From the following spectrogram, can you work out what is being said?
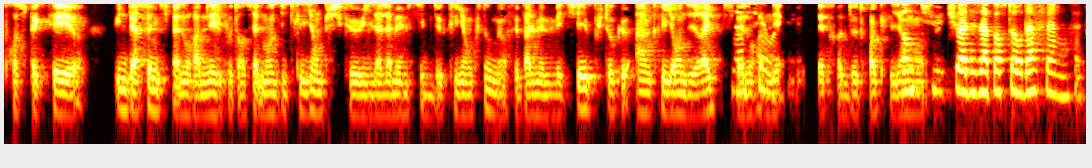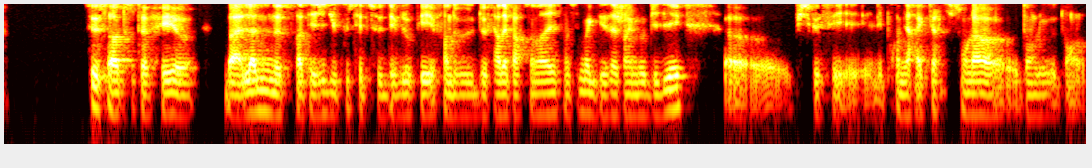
prospecter euh, une personne qui va nous ramener potentiellement 10 clients puisqu'il a la même cible de clients que nous, mais on fait pas le même métier, plutôt qu'un client direct qui va nous ouais. ramener peut-être deux, trois Donc, clients tu, tu as des apporteurs d'affaires, en fait. c'est ça, tout à fait. Bah, là, nous, notre stratégie, du coup, c'est de se développer, enfin, de, de faire des partenariats essentiellement avec des agents immobiliers, euh, puisque c'est les premiers acteurs qui sont là euh, dans le dans,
